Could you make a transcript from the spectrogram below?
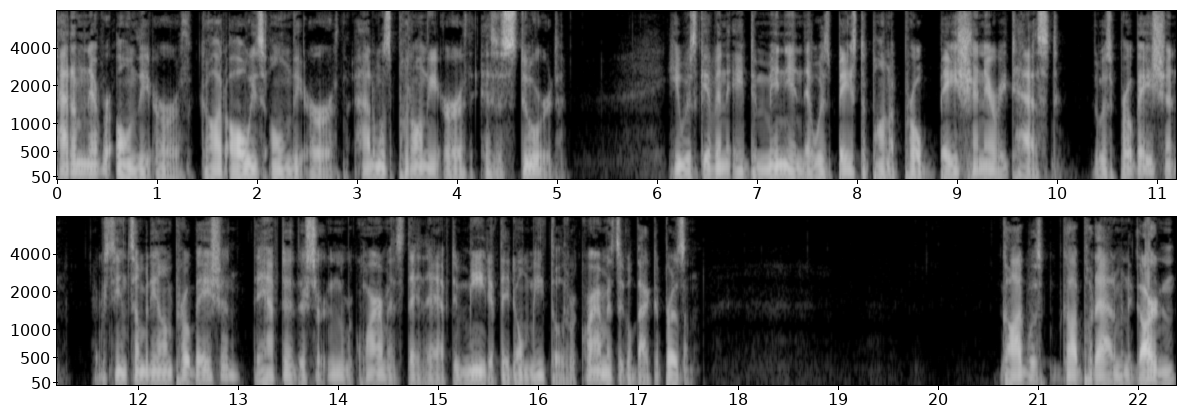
Adam never owned the earth. God always owned the earth. Adam was put on the earth as a steward. He was given a dominion that was based upon a probationary test. It was probation. Ever seen somebody on probation? They have to, there's certain requirements they, they have to meet. If they don't meet those requirements, they go back to prison. God was God put Adam in the garden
